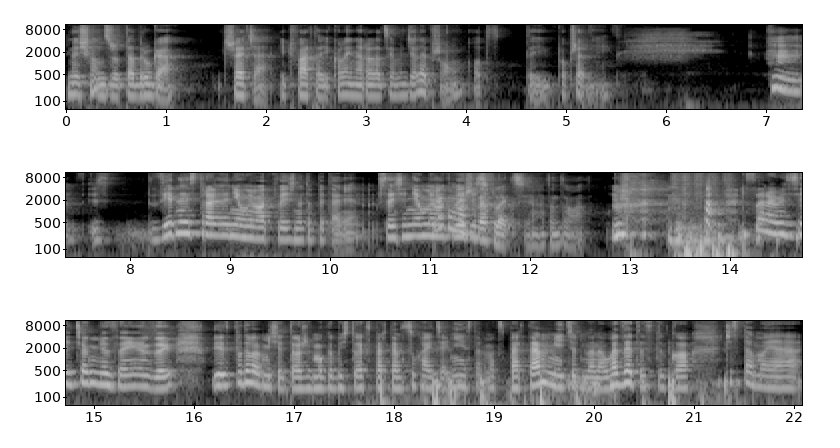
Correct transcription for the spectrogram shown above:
myśląc, że ta druga, trzecia i czwarta i kolejna relacja będzie lepszą od tej poprzedniej. Hmm. Z, jednej strony nie umiem odpowiedzieć na to pytanie. W sensie nie umiem Jaką masz odpowiedzieć. refleksję na ten temat? Sara mnie dzisiaj ciągnie za język. Więc podoba mi się to, że mogę być tu ekspertem. Słuchajcie, nie jestem ekspertem, miejcie to na uwadze, to jest tylko czysta moja...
